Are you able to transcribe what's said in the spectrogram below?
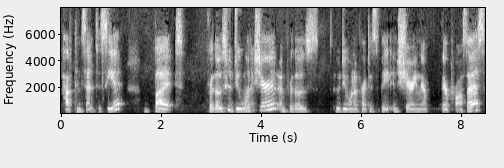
have consent to see it. But for those who do want to share it and for those who do want to participate in sharing their their process,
